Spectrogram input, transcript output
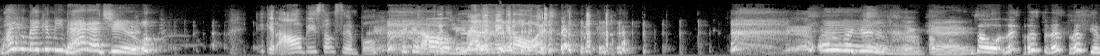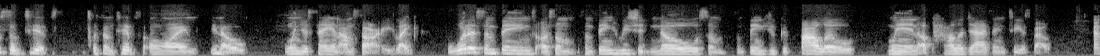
Why are you making me mad at you? It could all be so simple, It could all but you be rather make it hard. oh my goodness. Oh my Okay. So let's let's let's let's give some tips, some tips on you know when you're saying I'm sorry. Like, what are some things or some some things we should know? Some some things you could follow when apologizing to your spouse. Uh,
